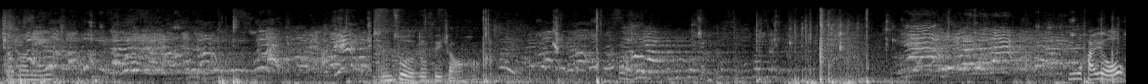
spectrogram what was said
张常宁，行做的都非常好。呜，还有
